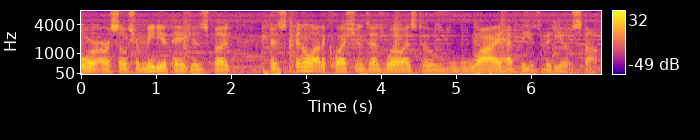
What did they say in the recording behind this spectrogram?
or our social media pages, but there's been a lot of questions as well as to why have these videos stopped.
